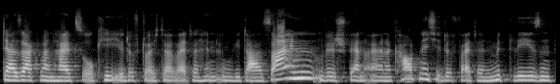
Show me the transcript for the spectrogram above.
Da sagt man halt so, okay, ihr dürft euch da weiterhin irgendwie da sein, wir sperren euren Account nicht, ihr dürft weiterhin mitlesen,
